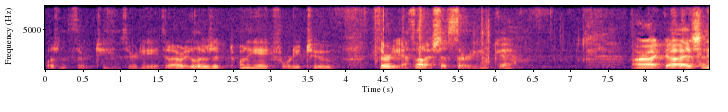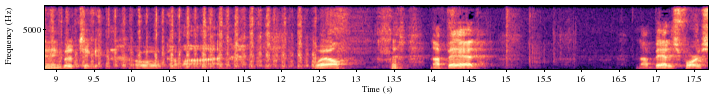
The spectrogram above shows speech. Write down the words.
wasn't 13, 38. Did I already lose it? 28, 42, 30. I thought I said 30. Okay. All right, guys, anything but a ticket. Oh, come on. Well, not bad. Not bad as far as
